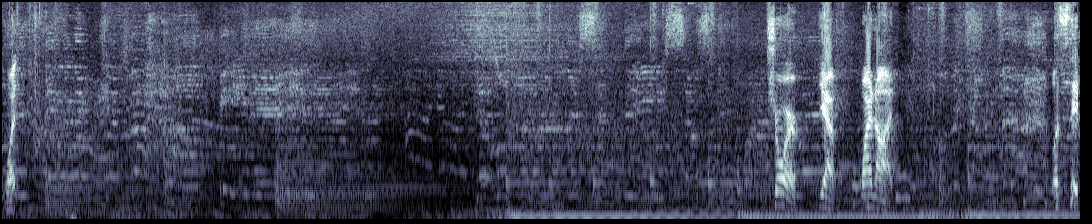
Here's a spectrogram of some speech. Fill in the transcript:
What? Sure. Yeah. Why not? Let's take.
